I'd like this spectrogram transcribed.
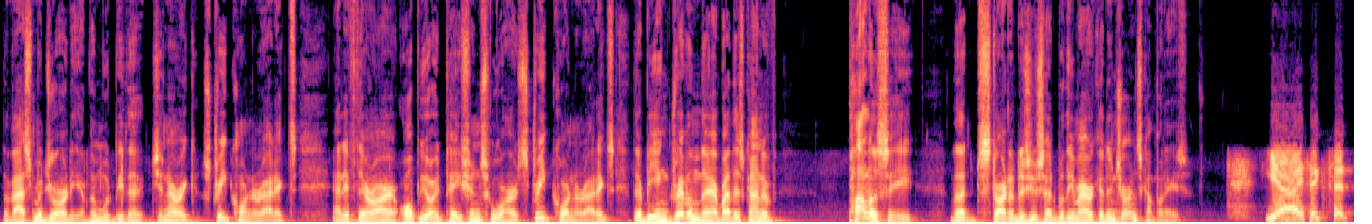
the vast majority of them would be the generic street corner addicts. And if there are opioid patients who are street corner addicts, they're being driven there by this kind of policy that started, as you said, with the American insurance companies. Yeah, I think that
